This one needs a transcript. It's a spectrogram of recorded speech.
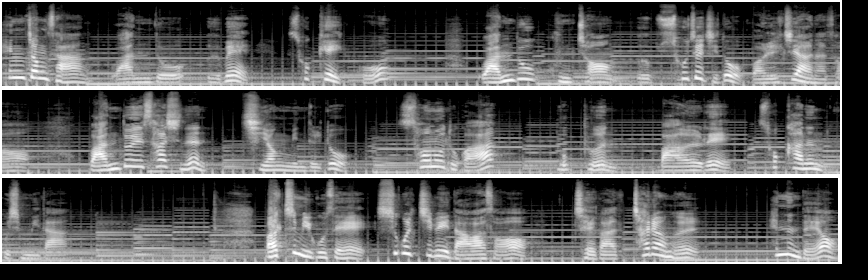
행정상 완도읍에 속해 있고 완도군청 읍 소재지도 멀지 않아서 완도에 사시는 지역민들도 선호도가 높은 마을에 속하는 곳입니다. 마침 이곳에 시골집이 나와서 제가 촬영을 했는데요.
